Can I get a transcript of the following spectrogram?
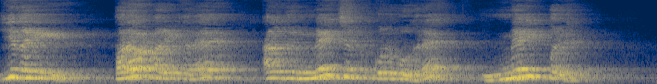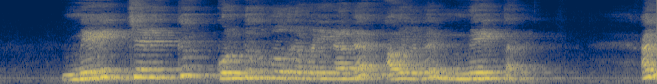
இதை பராமரிக்கிற அல்லது மேய்ச்சலுக்கு கொண்டு போகிற மேய்ப்பர்கள். மேய்ச்சலுக்கு போகிறபடினால அவருக்கு பேர் மேய்ப்பர். அது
